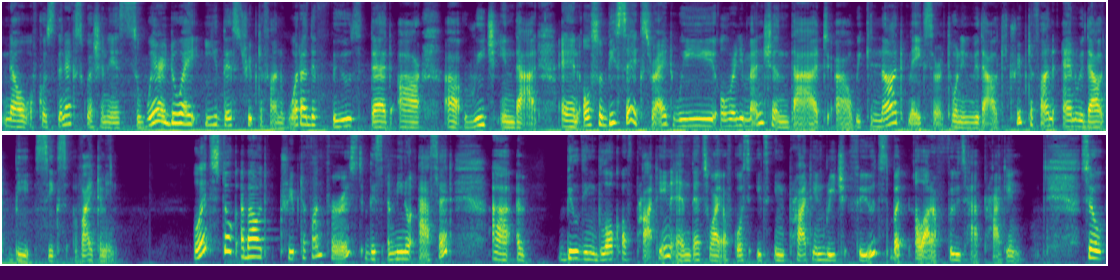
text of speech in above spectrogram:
now, of course, the next question is so where do I eat this tryptophan? What are the foods that are uh, rich in that? And also B6, right? We already mentioned that uh, we cannot make serotonin without tryptophan and without B6 vitamin. Let's talk about tryptophan first, this amino acid, uh, a building block of protein, and that's why, of course, it's in protein rich foods, but a lot of foods have protein. So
